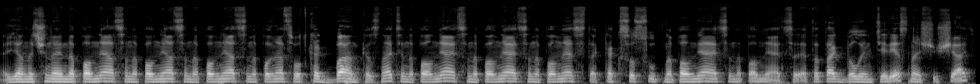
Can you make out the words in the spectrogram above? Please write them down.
я начинаю наполняться, наполняться, наполняться, наполняться, вот как банка, знаете, наполняется, наполняется, наполняется, так как сосуд наполняется, наполняется. Это так было интересно ощущать.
